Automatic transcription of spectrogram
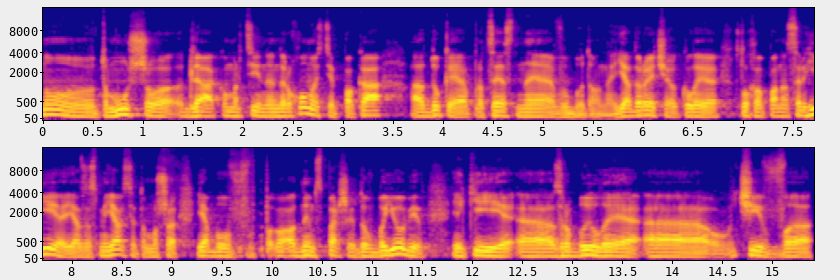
ну тому що для комерційної нерухомості поки е, доки процес не вибудований. Я, до речі, коли слухав пана Сергія, я засміявся, тому що я був одним з перших довбойобів, які е, зробили е, чи в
